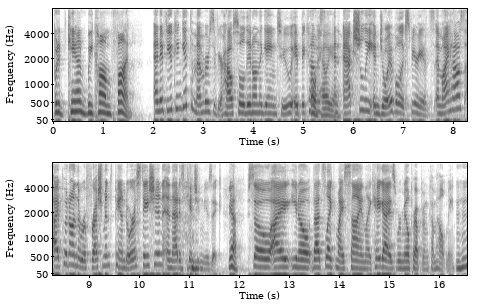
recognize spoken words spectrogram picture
but it can become fun. And if you can get the members of your household in on the game too, it becomes Oh, yeah. an actually enjoyable experience. At my house, I put on the refreshments Pandora station, and that is kitchen music. Yeah. So I, you know, that's like my sign, like, hey guys, we're meal prepping, come help me. Mm-hmm.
